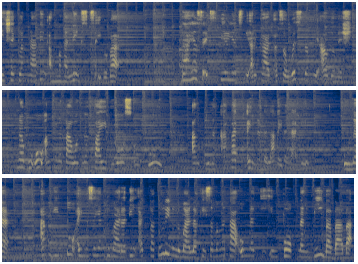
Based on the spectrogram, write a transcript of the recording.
I-check lang natin ang mga links sa ibaba. Dahil sa experience ni Arkad at sa wisdom ni Algamish, nabuo ang tinatawag na Five Laws of Gold. Ang unang apat ay natalakay na natin. Una, ang ginto ay masayang dumarating at patuloy na lumalaki sa mga taong nag-iimpok ng di bababa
